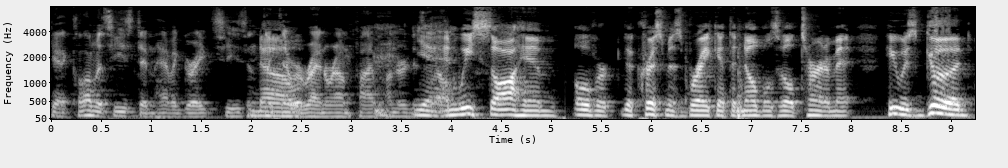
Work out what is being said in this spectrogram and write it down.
Yeah, Columbus East didn't have a great season. No. They were right around 500 as Yeah, well. and we saw him over the Christmas break at the Noblesville tournament. He was good,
